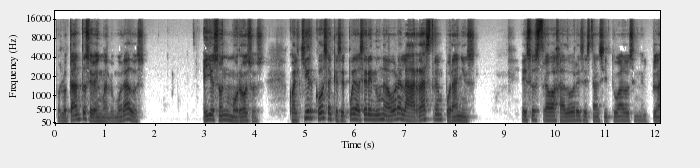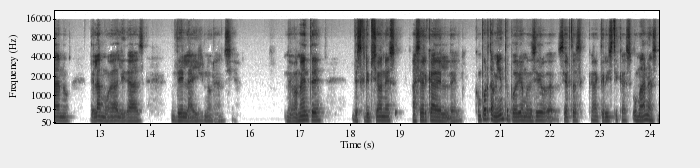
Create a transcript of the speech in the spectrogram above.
Por lo tanto, se ven malhumorados. Ellos son morosos. Cualquier cosa que se pueda hacer en una hora la arrastran por años. Esos trabajadores están situados en el plano de la modalidad de la ignorancia. Nuevamente, descripciones acerca del, comportamiento, podríamos decir, ciertas características humanas.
